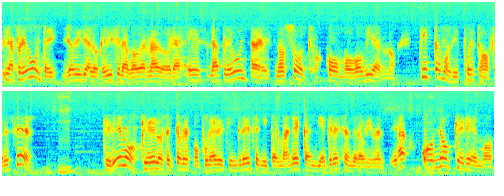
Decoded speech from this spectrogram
la pregunta, yo diría lo que dice la gobernadora, es, la pregunta es, nosotros como gobierno, ¿qué estamos dispuestos a ofrecer? ¿Queremos que los sectores populares ingresen y permanezcan y egresen de la universidad o no queremos?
